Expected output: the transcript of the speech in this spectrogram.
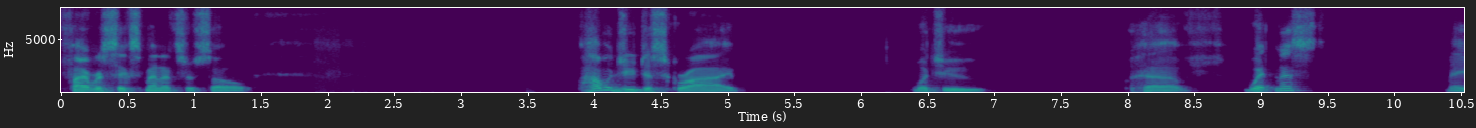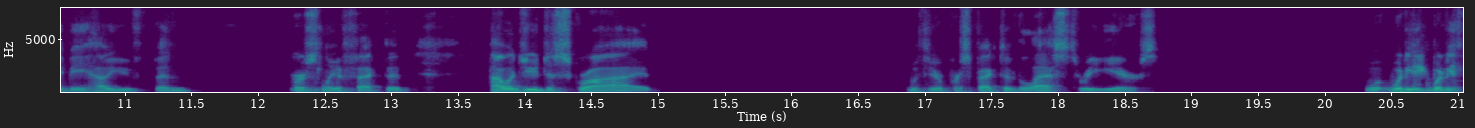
five or six minutes or so, how would you describe what you have witnessed, maybe how you've been personally affected? How would you describe, with your perspective, the last three years? What, what do you what do you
